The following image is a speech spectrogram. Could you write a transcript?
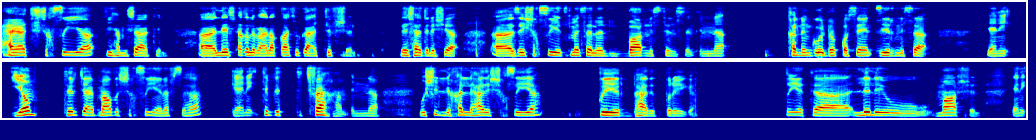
حياته الشخصية فيها مشاكل. آه ليش أغلب علاقاته قاعد تفشل؟ ليش هذه الأشياء؟ آه زي شخصية مثلا Barney Stinson إنه خلينا نقول بين قوسين زير نساء. يعني يوم ترجع بماضي الشخصية نفسها يعني تبدأ تتفهم انه وش اللي خلى هذه الشخصية تصير بهذه الطريقة. شخصية آه، ليلي ومارشل. يعني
